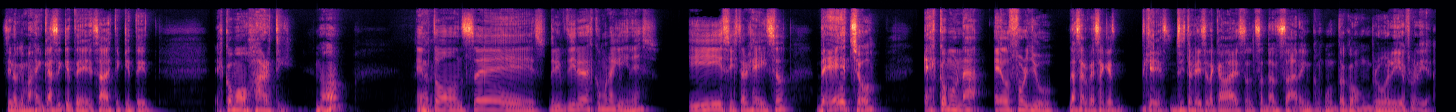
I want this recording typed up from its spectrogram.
sino que más bien casi que te, ¿sabes? Te, que te, es como hearty, ¿no? Claro. Entonces, Dream Theater es como una Guinness y Sister Hazel, de hecho, es como una L for You, la cerveza que, que Sister Hazel acaba de lanzar en conjunto con brewery de Florida.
